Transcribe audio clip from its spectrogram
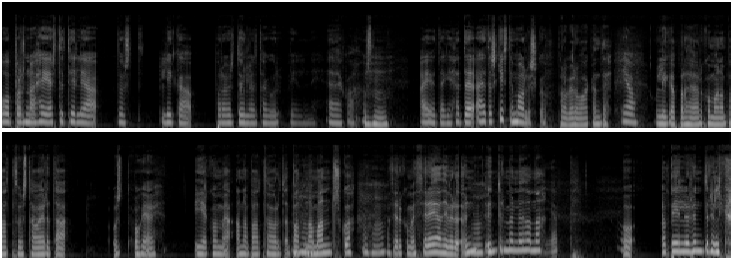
og bara svona, hei, ertu til í að, þú veist, líka bara vera duglega að taka úr vilinni eða eitthvað, þú veist, Mhm. að ég veit ekki, þetta, þetta skiptir máli, sko. bara vera vakandi. Já, og líka bara þegar koma annar bat, þú veist, þá er þetta ok, ég komið með annar bat þá er þetta batn Mhm. á mann, sko uh -huh. og þeir eru komið þriða, þeir verið und, Mhm. undirmönnið þannig yep. og bílur hundurinn líka,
